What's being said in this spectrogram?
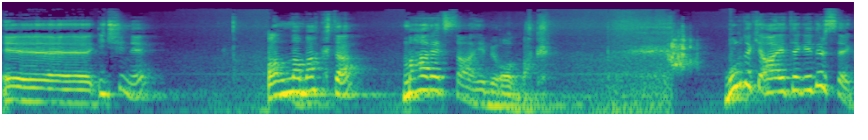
e, içini anlamakta maharet sahibi olmak. Buradaki ayete gelirsek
